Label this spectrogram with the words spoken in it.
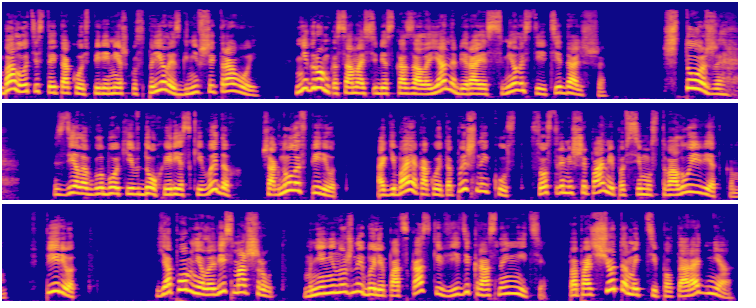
Болотистой такой вперемешку с прелой сгнившей травой. Негромко сама себе сказала я, набираясь смелости идти дальше. Что же? Сделав глубокий вдох и резкий выдох, шагнула вперед огибая какой-то пышный куст с острыми шипами по всему стволу и веткам. Вперед! Я помнила весь маршрут. Мне не нужны были подсказки в виде красной нити. По подсчетам идти полтора дня.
